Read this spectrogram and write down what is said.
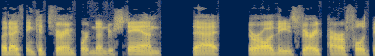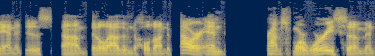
but I think it's very important to understand that there are these very powerful advantages um, that allow them to hold on to power, and perhaps more worrisome, and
